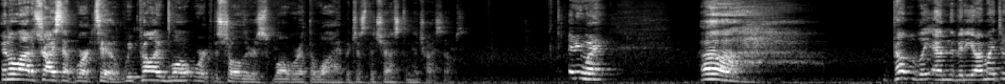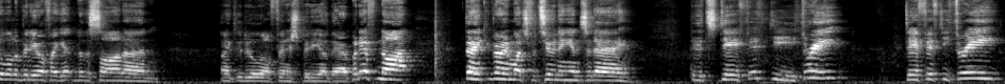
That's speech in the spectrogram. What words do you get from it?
and a lot of tricep work too. We probably won't work the shoulders while we're at the Y, but just the chest and the triceps. Anyway. Uh, probably end the video. I might do a little video if I get into the sauna and I like to do a little finished video there. But if not, thank you very much for tuning in today. It's day 53. Day 53.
